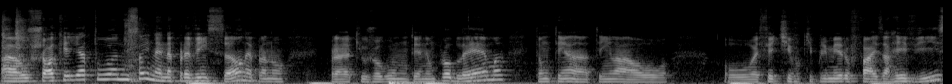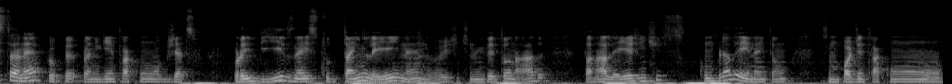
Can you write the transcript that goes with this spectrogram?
ah, o choque ele atua nisso aí, né? Na prevenção, né? Pra, não, pra que o jogo não tenha nenhum problema. Então tem, a, tem lá o, o efetivo que primeiro faz a revista, né? Pra ninguém entrar com objetos proibidos, né? Isso tudo tá em lei, né? A gente não inventou nada. Tá na lei, a gente cumpre a lei, né? Então você não pode entrar com,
